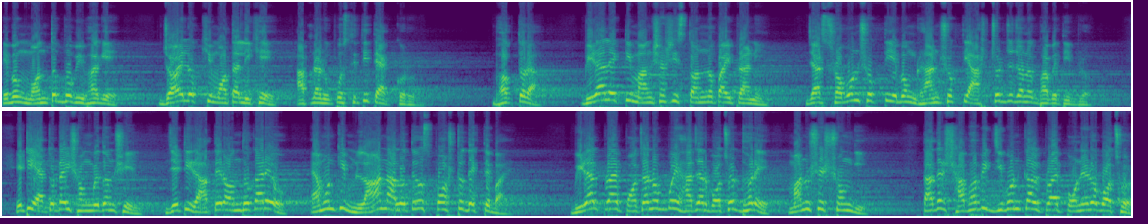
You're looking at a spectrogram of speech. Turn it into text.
এবং মন্তব্য বিভাগে জয় লক্ষ্মী মতা লিখে আপনার উপস্থিতি ত্যাগ করুন। ভক্তরা, বিড়াল একটি মাংসাশী স্তন্যপায়ী প্রাণী, যার শ্রবণ শক্তি এবং ঘ্রাণ শক্তি আশ্চর্যজনকভাবে তীব্র। এটি এতটাই সংবেদনশীল যেটি রাতের অন্ধকারেও, এমনকি ম্লান আলোতেও স্পষ্ট দেখতে পায়। বিড়াল প্রায় পঁচানব্বই হাজার বছর ধরে মানুষের সঙ্গী। তাদের স্বাভাবিক জীবনকাল প্রায় পনেরো বছর।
